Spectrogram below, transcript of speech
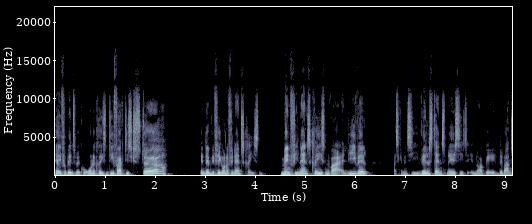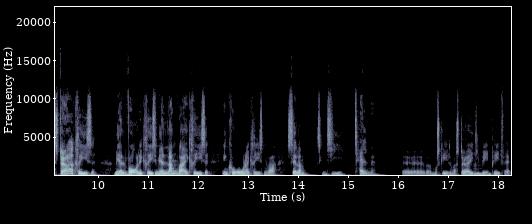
her i forbindelse med coronakrisen, de er faktisk større end dem, vi fik under finanskrisen. Men finanskrisen var alligevel, hvad skal man sige, velstandsmæssigt nok, det var en større krise, mere alvorlig krise, mere langvarig krise, end coronakrisen var, selvom, hvad skal man sige, tallene øh, måske var større i de Mm. BNP-fald.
